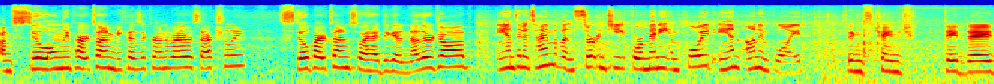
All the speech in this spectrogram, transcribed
I'm still only part-time because of coronavirus actually. Still part-time, so I had to get another job. And in a time of uncertainty for many employed and unemployed. Things change day to day,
